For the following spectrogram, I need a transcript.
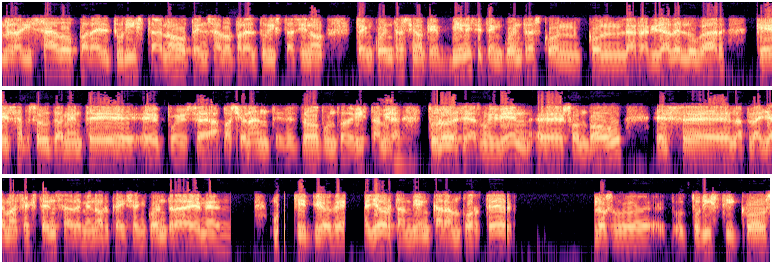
realizado para el turista, ¿no? O pensado para el turista, sino te encuentras, sino que vienes y te encuentras con, con la realidad del lugar que es absolutamente, eh, pues, apasionante desde todo punto de vista. Mira, tú lo decías muy bien, eh, Sonbou es eh, la playa más extensa de Menorca y se encuentra en el municipio de Mayor, también Calamporter, los eh, turísticos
